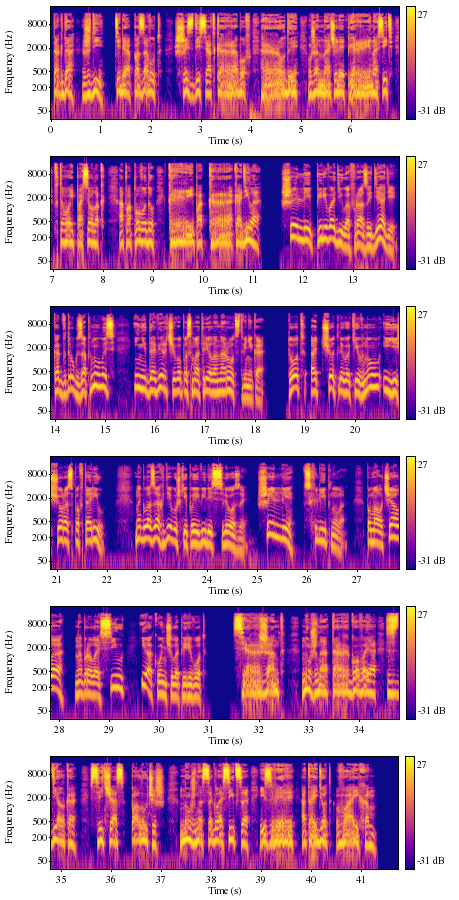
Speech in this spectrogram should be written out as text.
«Тогда жди, тебя позовут. Шестьдесят коробов руды уже начали переносить в твой поселок, а по поводу крипа-крокодила...» Шелли переводила фразы дяди, как вдруг запнулась и недоверчиво посмотрела на родственника. Тот отчетливо кивнул и еще раз повторил. На глазах девушки появились слезы. Шелли всхлипнула, помолчала, набрала сил и окончила перевод. «Сержант, нужна торговая сделка. Сейчас получишь. Нужно согласиться, и зверь отойдет вайхом».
